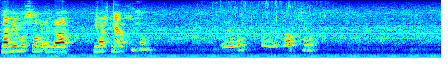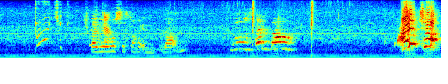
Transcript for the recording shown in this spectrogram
Mami muss noch in Laden. Wie hat die hast du schon? Äh, äh, warte. Bei mir muss das noch im Laden. Los, Emma. Alter!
